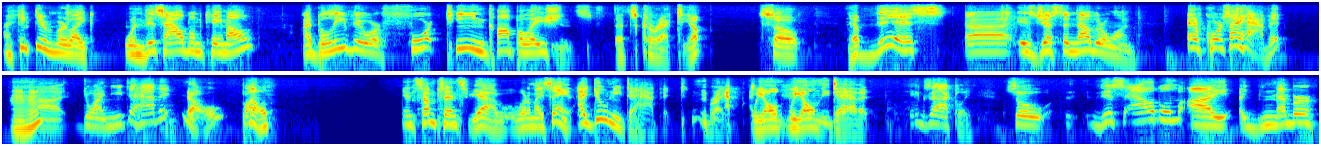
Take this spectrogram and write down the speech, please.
I think there were like when this album came out, I believe there were 14 compilations. That's correct. Yep. So Yep. this uh, is just another one. And of course, I have it. Mm-hmm. Uh, do I need to have it? No. But no. in some sense, yeah. What am I saying? I do need to have it. Right. We all we all need to have it. exactly. So this album, I, I remember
